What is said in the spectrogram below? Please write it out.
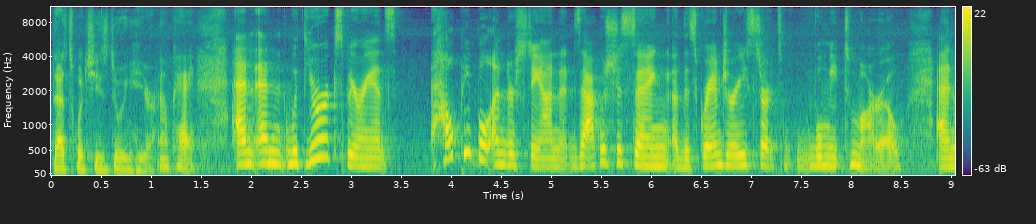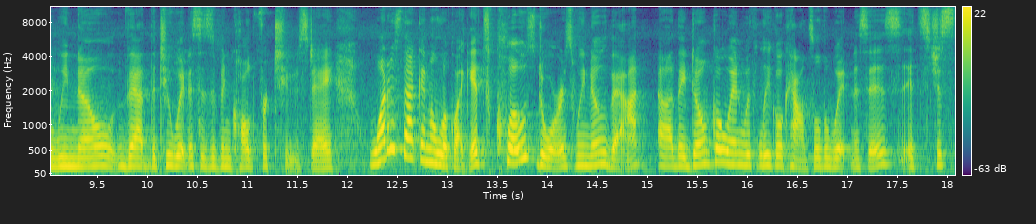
That's what she's doing here. Okay. And, and with your experience, help people understand. Zach was just saying uh, this grand jury starts will meet tomorrow, and we know that the two witnesses have been called for Tuesday. What is that going to look like? It's closed doors. We know that uh, they don't go in with legal counsel. The witnesses. It's just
